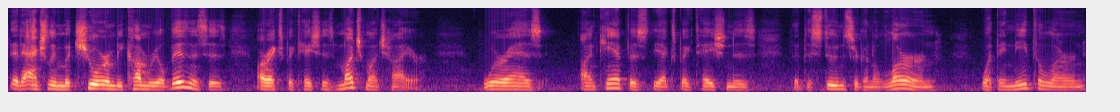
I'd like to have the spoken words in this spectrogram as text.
that actually mature and become real businesses, our expectation is much much higher. Whereas on campus, the expectation is that the students are going to learn what they need to learn,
